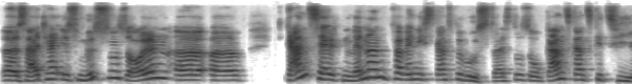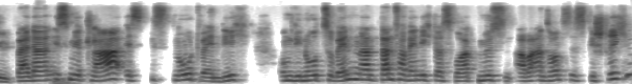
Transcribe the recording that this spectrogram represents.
Äh, seither ist müssen, sollen äh, äh, ganz selten, wenn, dann verwende ich es ganz bewusst, weißt du, so ganz, ganz gezielt, weil dann ist mir klar, es ist notwendig, um die Not zu wenden, dann, verwende ich das Wort müssen. Aber ansonsten ist es gestrichen.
